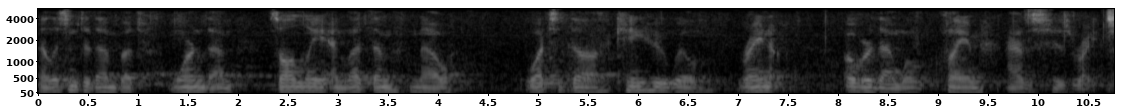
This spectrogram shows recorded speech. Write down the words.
Now listen to them, but warn them solemnly and let them know what the king who will reign over them will claim as his rights.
